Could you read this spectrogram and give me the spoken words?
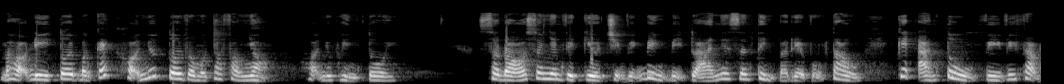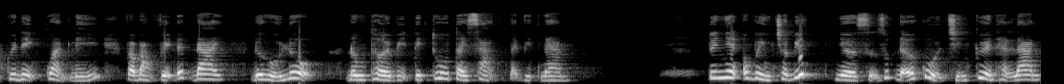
mà họ đi tôi bằng cách họ nhốt tôi vào một trong phòng nhỏ, họ nhục hình tôi. Sau đó, doanh nhân Việt Kiều Trịnh Vĩnh Bình bị Tòa án Nhân dân tỉnh Bà Rịa Vũng Tàu kết án tù vì vi phạm quy định quản lý và bảo vệ đất đai, đưa hối lộ, đồng thời bị tịch thu tài sản tại Việt Nam. Tuy nhiên, ông Bình cho biết nhờ sự giúp đỡ của chính quyền Hà Lan,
